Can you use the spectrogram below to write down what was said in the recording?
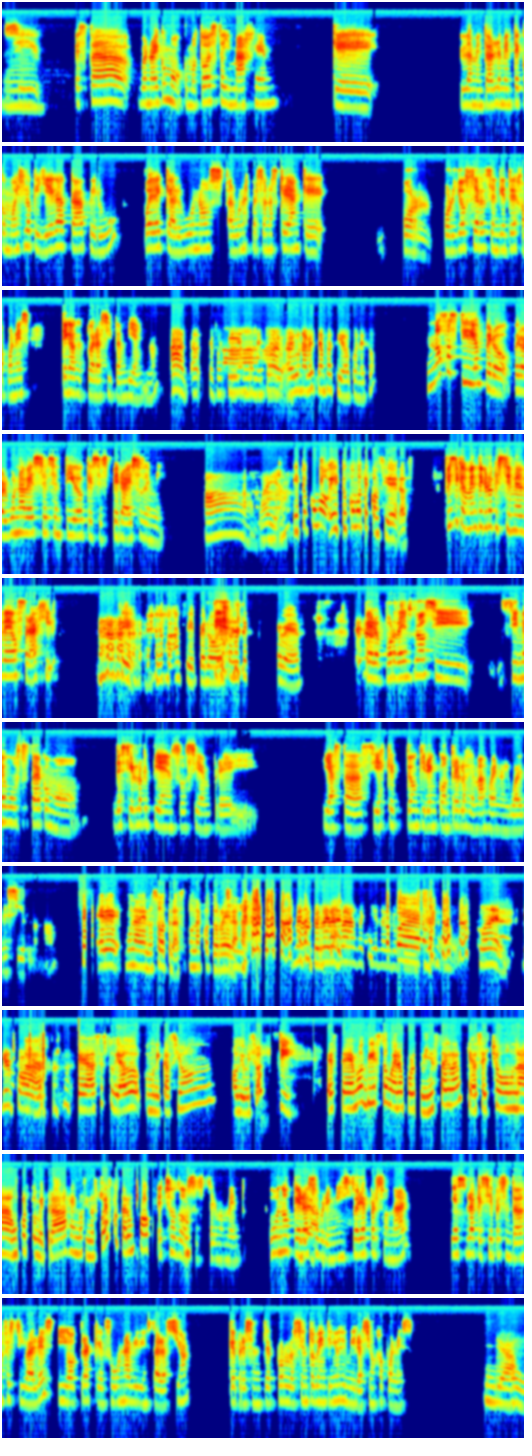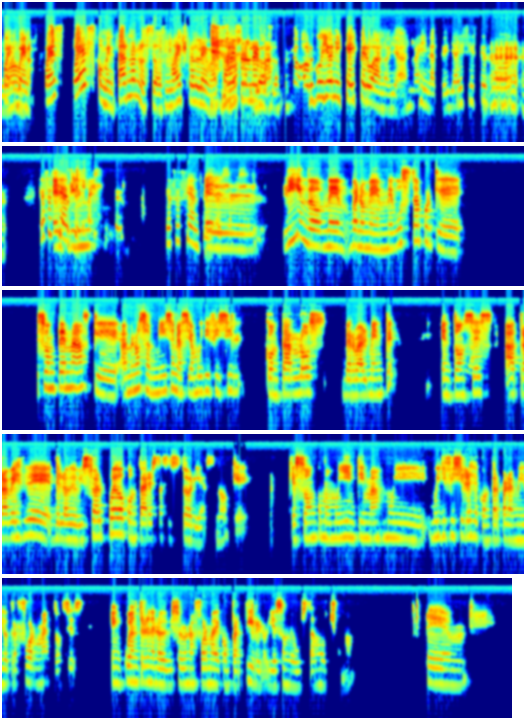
Sí, está, bueno, hay como, como toda esta imagen que lamentablemente como es lo que llega acá a Perú, puede que algunos, algunas personas crean que por, por yo ser descendiente de japonés tenga que actuar así también, ¿no? Ah, ah, ¿te fastidian con eso? ¿Al- Ah. ¿Alguna vez te han fastidiado con eso? No fastidian, pero, pero alguna vez he sentido que se espera eso de mí. Ah, vaya. ¿Y tú cómo, y tú cómo te consideras? Físicamente creo que sí me veo frágil, Sí, sí, pero Sí. eso no tiene que ver. pero por dentro sí, sí me gusta como decir lo que pienso siempre y, y hasta si es que tengo que ir en contra de los demás, bueno, igual decirlo, ¿no? Eres una de nosotras, una cotorrera. Una cotorrera más aquí en el grupo. Poder, Gear Power. Ah, ¿Has estudiado comunicación audiovisual? Sí. Este, hemos visto, bueno, por tu Instagram que has hecho una, un cortometraje, ¿no? Si nos puedes contar un poco. He hecho dos hasta el momento. Uno que era sobre mi historia personal, que es la que sí he presentado en festivales, y otra que fue una videoinstalación que presenté por los 120 años de inmigración japonesa. Ya, oh, bueno, pues puedes comentarnos los dos, no hay problema. No hay problema. Orgullo Nikkei peruano, ya, imagínate, ya hiciste todo. ¿Qué se siente? ¿Qué se siente? lindo, me, bueno, me, me gusta porque son temas que al menos a mí se me hacía muy difícil contarlos verbalmente. Entonces, a través de, del audiovisual puedo contar estas historias, ¿no? Que, que son como muy íntimas, muy, muy difíciles de contar para mí de otra forma, entonces encuentro en el audiovisual una forma de compartirlo y eso me gusta mucho, ¿no? Em,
